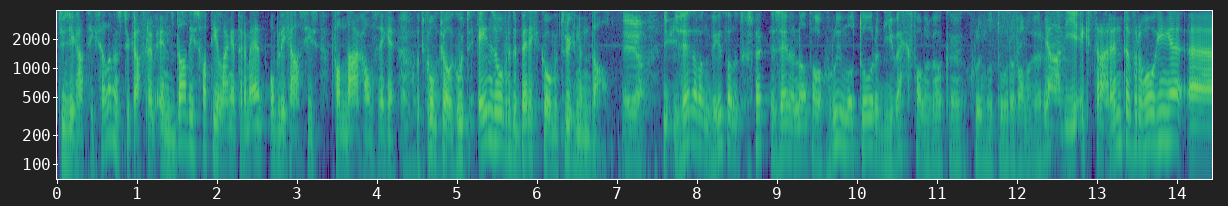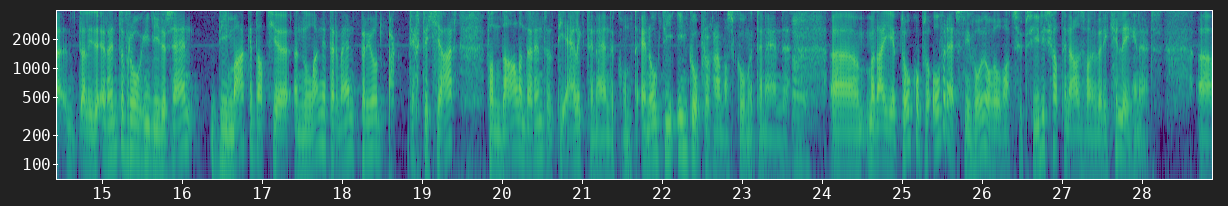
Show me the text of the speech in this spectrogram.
Dus die gaat zichzelf een stuk afremmen. En dat is wat die lange termijn obligaties vandaag al zeggen. Het komt wel goed. Eens over de berg komen, terug in een dal. Ja, ja. Je zei dat aan het begin van het gesprek. Er zijn een aantal groeimotoren die wegvallen. Welke groeimotoren vallen er? Ja, die extra renteverhogingen, uh, de renteverhogingen die er zijn, die maken dat je een lange termijnperiode, pak 30 jaar, van dalende rente, dat die eigenlijk ten einde komt. En ook die inkoopprogramma's komen ten einde. Oh uh, maar dat je hebt ook op de overheidsniveau nog wel wat subsidies gehad ten aanzien van de werkgelegenheid. Uh,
